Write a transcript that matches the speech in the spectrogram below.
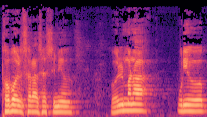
법을 설하셨으며 얼마나 우리의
